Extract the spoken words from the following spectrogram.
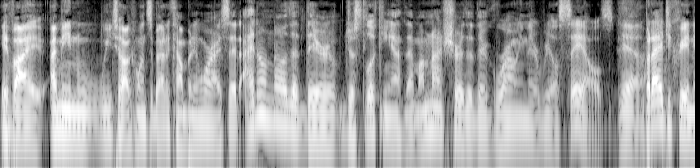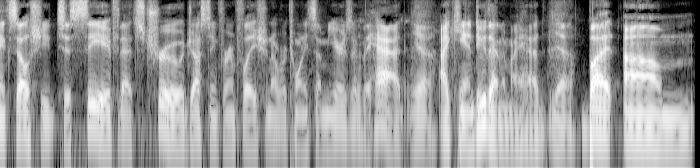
if I, I mean, we talked once about a company where I said I don't know that they're just looking at them. I'm not sure that they're growing their real sales. Yeah. But I had to create an Excel sheet to see if that's true, adjusting for inflation over 20 some years. If they had, Yeah. I can't do that in my head. Yeah. But um,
